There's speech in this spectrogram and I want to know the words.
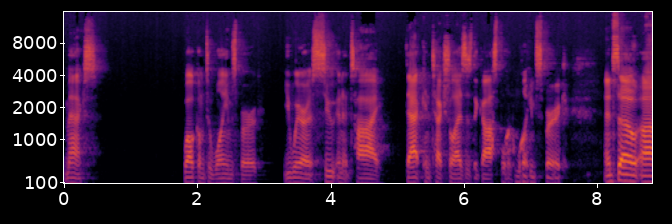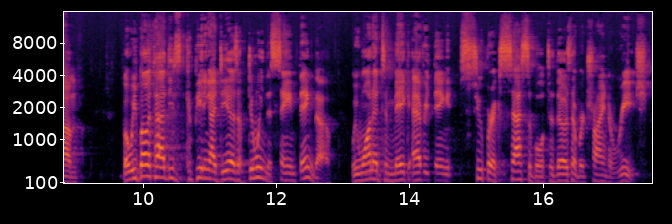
Max, welcome to Williamsburg. You wear a suit and a tie. That contextualizes the gospel in Williamsburg. And so, um, but we both had these competing ideas of doing the same thing, though. We wanted to make everything super accessible to those that we're trying to reach.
